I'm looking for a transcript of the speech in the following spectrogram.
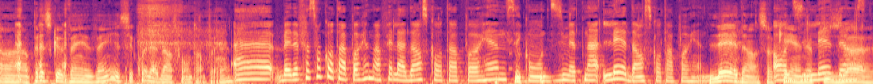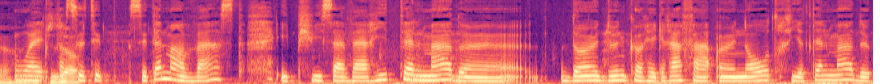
en presque 2020. C'est quoi la danse contemporaine? Euh, ben de façon contemporaine, en fait, la danse contemporaine, c'est qu'on dit maintenant les danses contemporaines. Les danses, OK. On dit les danses, ouais, parce que c'est tellement vaste et puis ça varie tellement d'un d'un d'une chorégraphe à un autre. Il y a tellement de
